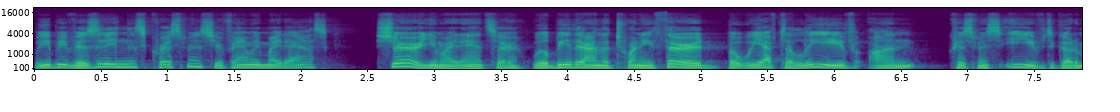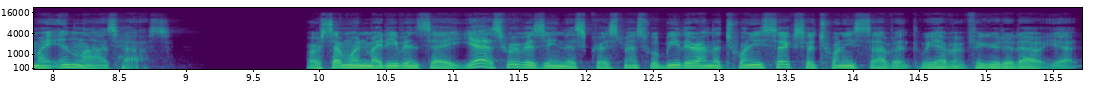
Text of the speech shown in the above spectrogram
Will you be visiting this Christmas? Your family might ask. Sure, you might answer. We'll be there on the 23rd, but we have to leave on Christmas Eve to go to my in law's house. Or someone might even say, Yes, we're visiting this Christmas. We'll be there on the 26th or 27th. We haven't figured it out yet.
